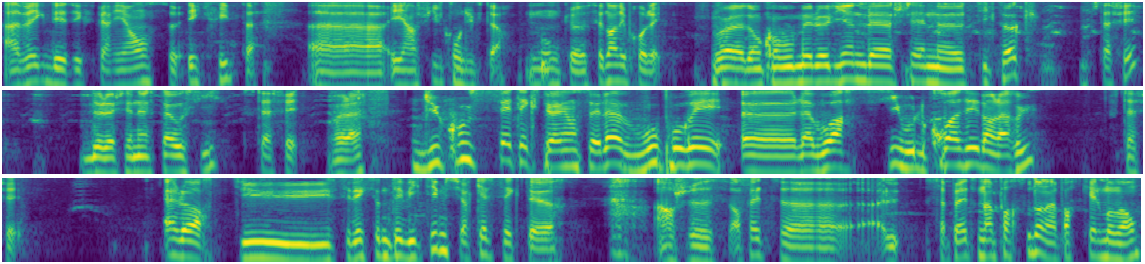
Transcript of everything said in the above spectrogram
avec des expériences écrites euh, et un fil conducteur. Donc euh, c'est dans les projets. Voilà, donc on vous met le lien de la chaîne TikTok. Tout à fait. De la chaîne Insta aussi. Tout à fait. Voilà. Du coup, cette expérience-là, vous pourrez euh, la voir si vous le croisez dans la rue. Tout à fait. Alors, tu sélectionnes tes victimes sur quel secteur? Alors je, en fait, euh, ça peut être n'importe où dans n'importe quel moment.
